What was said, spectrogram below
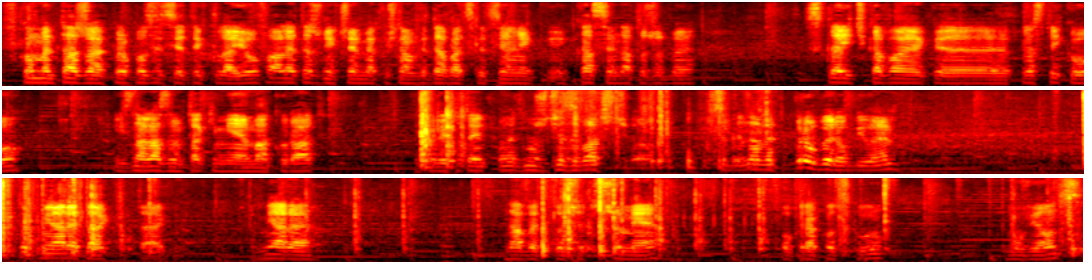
w komentarzach propozycje tych klejów, ale też nie chciałem jakoś tam wydawać specjalnie kasy na to, żeby skleić kawałek e, plastiku i znalazłem taki miałem akurat. I sobie tutaj nawet możecie zobaczyć, bo sobie nawet próby robiłem. To w miarę tak, tak, w miarę nawet to się trzymie po krakowsku mówiąc.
